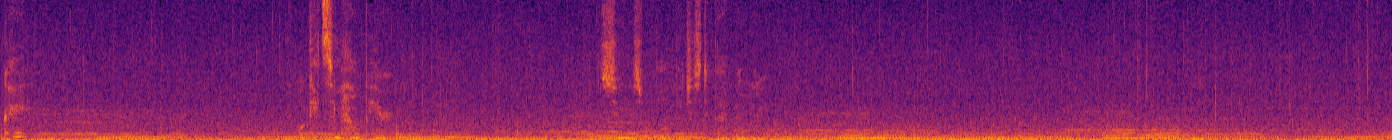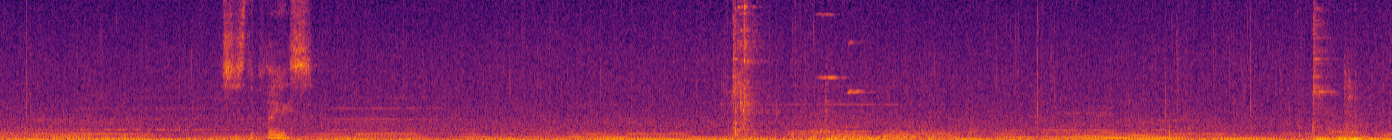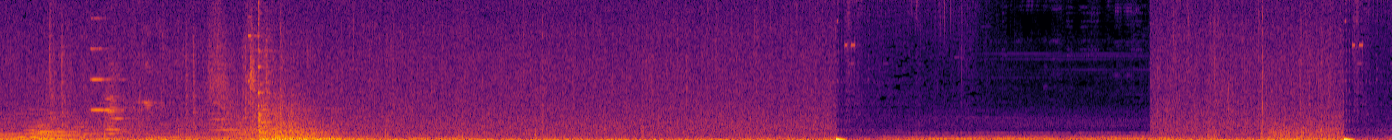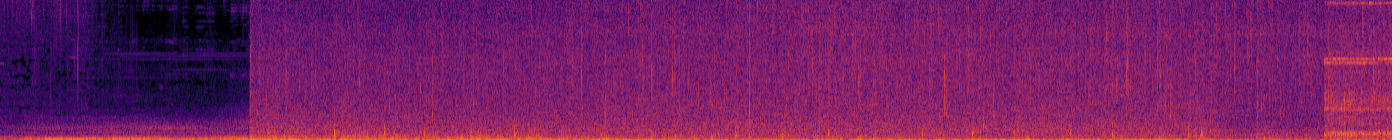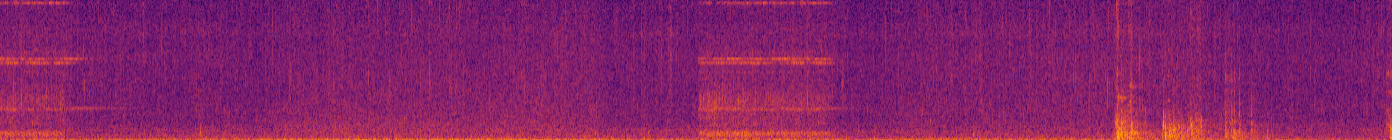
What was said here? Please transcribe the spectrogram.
okay? We'll get some help here. Soon this will all be just a bad memory. This is the place.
